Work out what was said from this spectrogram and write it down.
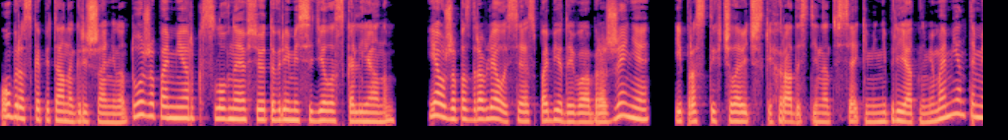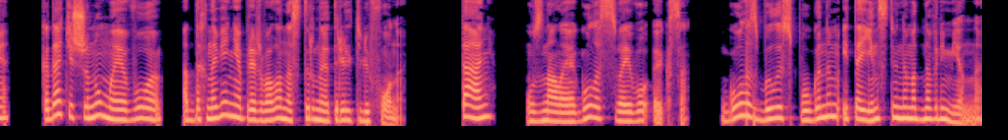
Образ капитана Гришанина тоже померк, словно я все это время сидела с кальяном. Я уже поздравляла себя с победой воображения и простых человеческих радостей над всякими неприятными моментами, когда тишину моего отдохновения прервала настырная трель телефона. «Тань!» – узнала я голос своего экса. Голос был испуганным и таинственным одновременно.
